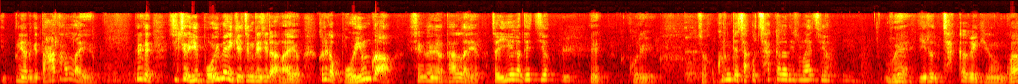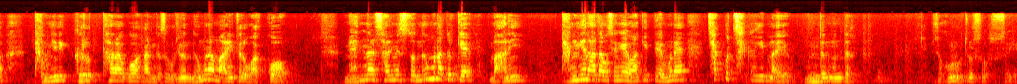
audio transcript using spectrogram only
이쁘니 하는 게 다 달라요. 그러니까 직접 이 보이면이 결정되질 않아요. 그러니까 보임과 생각이 달라요. 자 이해가 됐죠? 예, 그래요. 자 그런데 자꾸 착각은 일어나죠. 왜 이런 착각의 경험과 당연히 그렇다라고 하는 것을 우리는 너무나 많이 들어왔고 맨날 살면서도 너무나 그렇게 많이 당연하다고 생각해 왔기 때문에 자꾸 착각이 일어나요. 문득문득. 그래서 그건 어쩔 수 없어요.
